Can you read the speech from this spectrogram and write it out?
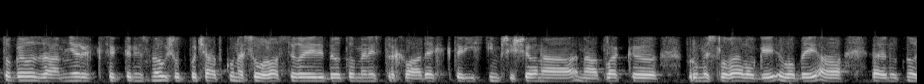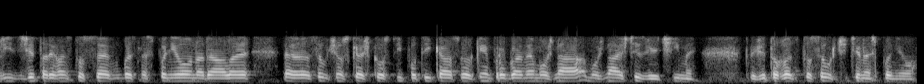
to byl záměr, se kterým jsme už od počátku nesouhlasili. Byl to ministr Chládek, který s tím přišel na nátlak eh, průmyslové logy, lobby a e, nutno říct, že tady to se vůbec nesplnilo. Nadále e, se učňovské školství potýká s velkým problémem, možná, možná ještě s většími. Takže tohle to se určitě nesplnilo.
